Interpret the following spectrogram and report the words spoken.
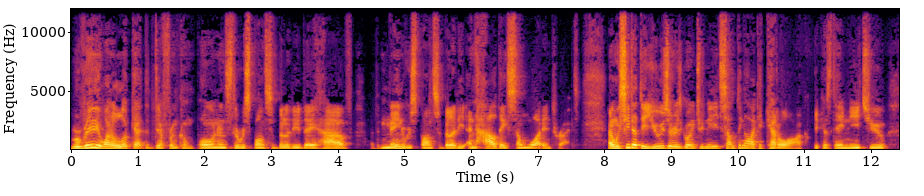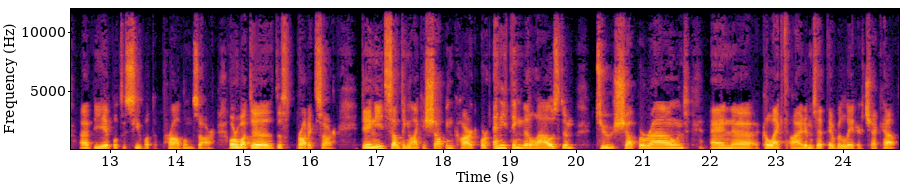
We really want to look at the different components, the responsibility they have, the main responsibility, and how they somewhat interact. And we see that the user is going to need something like a catalog because they need to uh, be able to see what the problems are or what the, the products are. They need something like a shopping cart or anything that allows them to shop around and uh, collect items that they will later check out.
